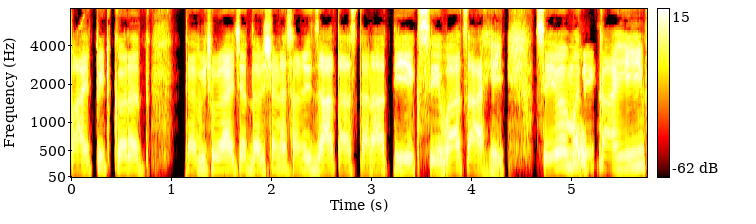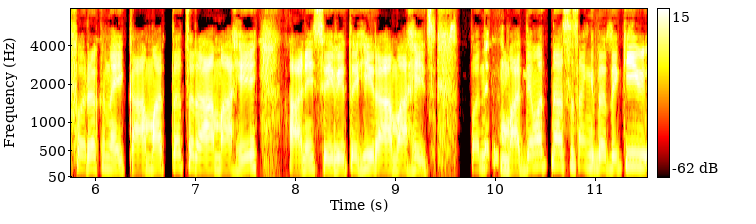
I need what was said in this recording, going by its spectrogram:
पायपीट करत त्या विठुरायाच्या दर्शनासाठी जात असताना ती एक सेवाच आहे. सेवेमध्ये काहीही फरक नाही. कामातच राम आहे आणि सेवेतही राम आहेच. पण माध्यमातून असं सांगितलं जातं की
